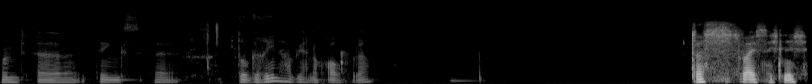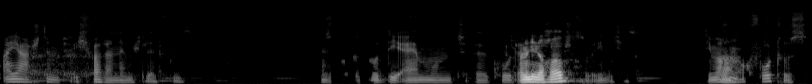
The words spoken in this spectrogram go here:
Und äh, Dings, äh, Drogerien haben ja noch auf, oder? Das weiß ich nicht. Ah ja, stimmt. Ich war da nämlich letztens. Also so DM und äh, Co. Haben die noch auf? So ähnliches. Die machen Ah. auch Fotos.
